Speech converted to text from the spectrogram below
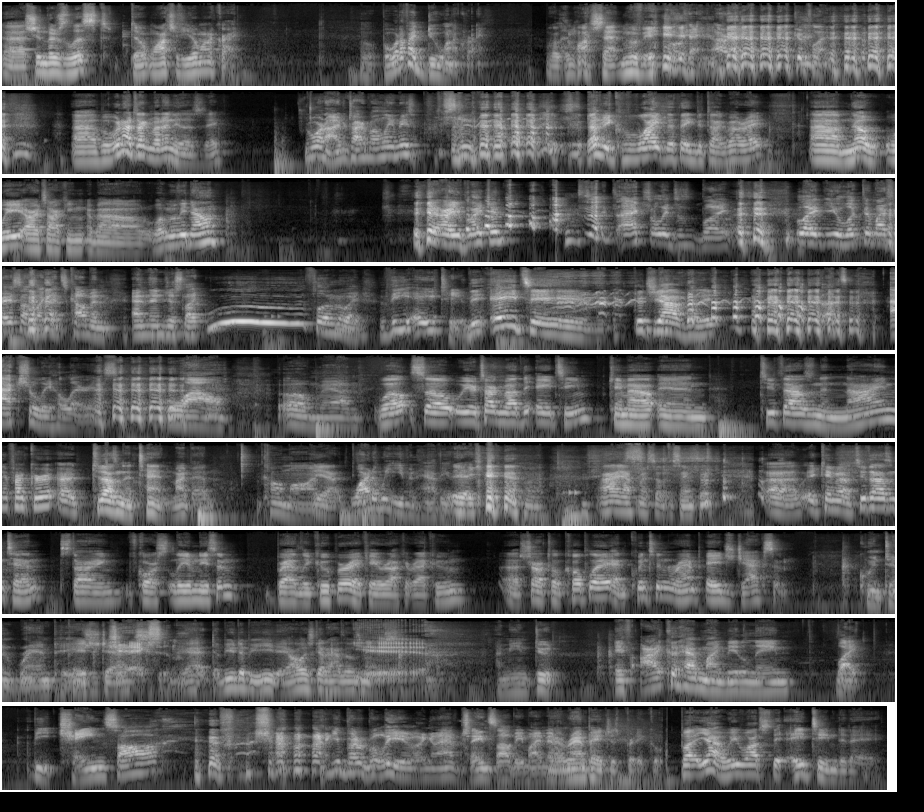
Uh, Schindler's List, don't watch if you don't want to cry. Oh, But what if I do want to cry? Well, then watch that movie. Okay. All right. Good plan. uh, but we're not talking about any of those today. We're not even talking about Liam Neeson. That'd be quite the thing to talk about, right? Um, no, we are talking about what movie, Dallin? are you blanking? it's actually just blank. like you looked at my face, I was like, "It's coming," and then just like woo, floated away. The A Team. the A Team. Good job, buddy. That's actually hilarious. wow. Oh man. Well, so we are talking about the A Team. Came out in 2009, if I'm correct. Uh, 2010. My bad. Come on. Yeah. Why do we even have you? Yeah, I asked myself the same thing. Uh, it came out in 2010, starring, of course, Liam Neeson, Bradley Cooper, aka Rocket Raccoon, uh, Sharlto Copley, and Quinton Rampage Jackson. Quinton Rampage Page Jackson. Yeah, WWE. They always got to have those names. Yeah. I mean, dude, if I could have my middle name like be Chainsaw, you better believe I'm gonna have Chainsaw be my middle name. Rampage is pretty cool. But yeah, we watched the A Team today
